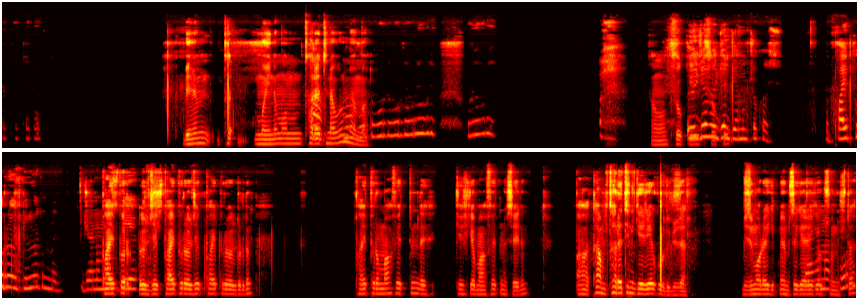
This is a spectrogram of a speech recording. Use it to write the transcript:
at at at at. Benim mayınım onun taretine Ah, vurmuyor mu? Vurdu vurdu vurdu vurdu vurdu. Vurdu. Tamam çok iyi Öleceğim çok öleceğim iyi. canım çok az. Piper'ı öldürüyordum da canım Piper diye ölecek kaçtım. Piper ölecek Piper'ı öldürdüm. Piper'ı mahvettim de keşke mahvetmeseydim. Aa tam taretini geriye kurdu güzel. Bizim oraya gitmemize gerek yok Dynamite sonuçta.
